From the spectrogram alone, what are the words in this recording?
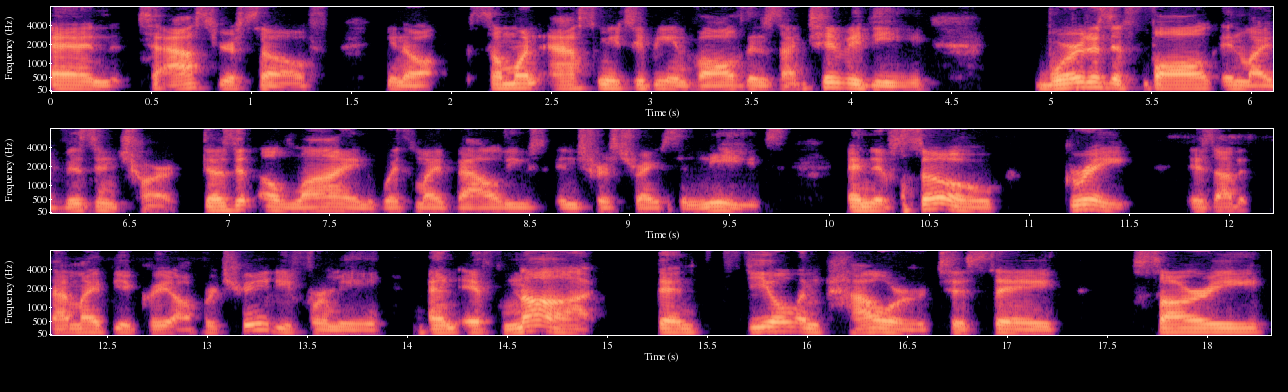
and to ask yourself you know someone asked me to be involved in this activity where does it fall in my vision chart? Does it align with my values, interests, strengths, and needs? And if so, great. Is that that might be a great opportunity for me? And if not, then feel empowered to say, sorry,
